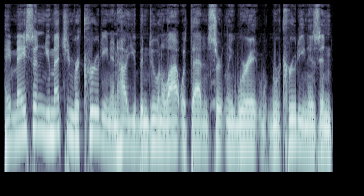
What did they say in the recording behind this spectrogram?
Hey Mason, you mentioned recruiting and how you've been doing a lot with that, and certainly where it, recruiting is in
